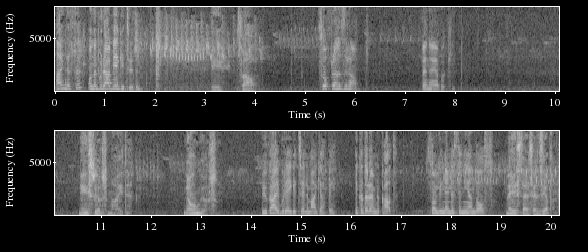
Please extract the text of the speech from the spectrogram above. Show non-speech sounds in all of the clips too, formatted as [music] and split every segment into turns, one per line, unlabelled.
Aynası, ona kurabiye getirdim.
İyi, sağ ol.
Sofra hazır ağam. Ben aya bakayım.
Ne istiyorsun Maide? Ne umuyorsun?
Büyük ağayı buraya getirelim Agah Bey. Ne kadar ömrü kaldı. Son günlerinde senin yanında olsun.
Ne isterseniz yapın.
